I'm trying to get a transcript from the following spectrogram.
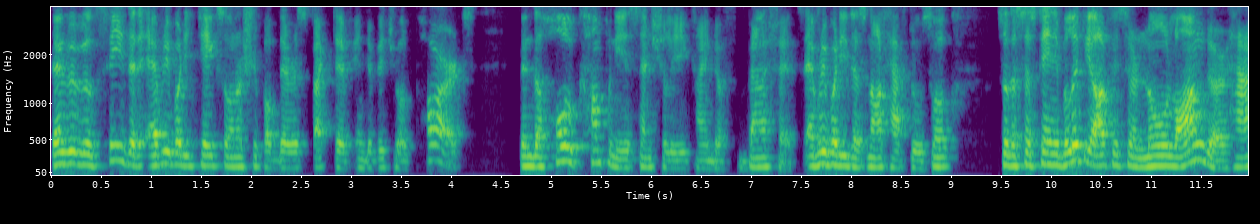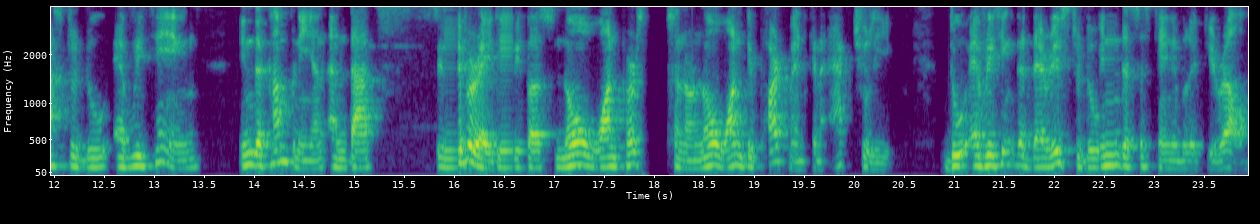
Then we will see that everybody takes ownership of their respective individual parts. Then the whole company essentially kind of benefits. Everybody does not have to. So so the sustainability officer no longer has to do everything in the company and and that's liberating because no one person or no one department can actually do everything that there is to do in the sustainability realm.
